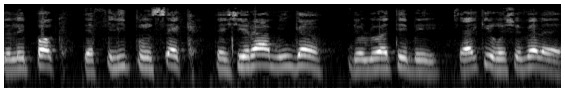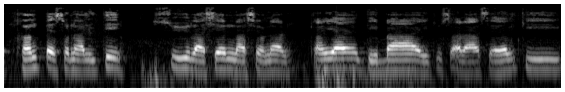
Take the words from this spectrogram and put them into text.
de l'époque, de Philippe Ponsec, de Gérard Mingan, de l'OATB. C'est elle qui recevait les grandes personnalités sur la chaîne nationale. Quand il y a un débat et tout ça là, c'est elle qui,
